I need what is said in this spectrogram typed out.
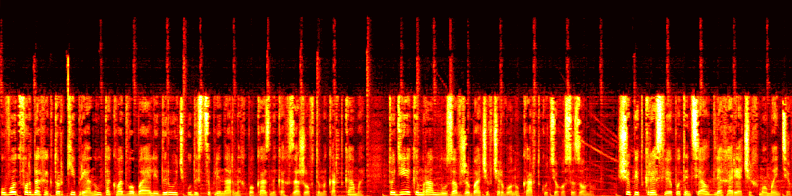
У Вотфорда Гектор Кіпріану та Квадвобая лідирують у дисциплінарних показниках за жовтими картками, тоді як Імран Луза вже бачив червону картку цього сезону, що підкреслює потенціал для гарячих моментів.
